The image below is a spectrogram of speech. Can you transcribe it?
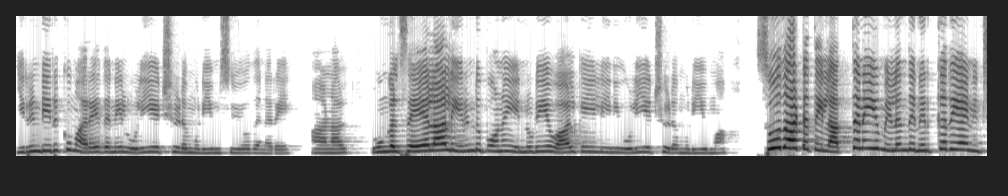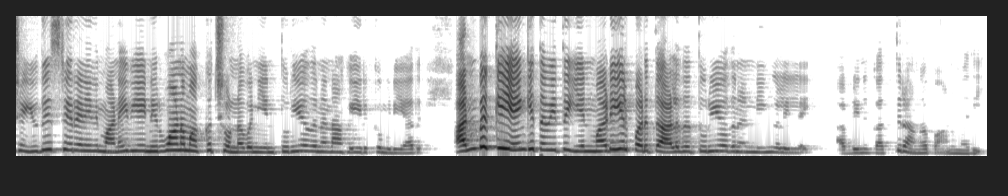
இருண்டிருக்கும் அரைதனில் ஒளியேற்றிட முடியும் சுயோதனரே. ஆனால் உங்கள் செயலால் இருண்டு போன என்னுடைய வாழ்க்கையில் இனி ஒளியேற்றிட முடியுமா? சூதாட்டத்தில் அத்தனையும் இழந்து நிற்கதையாய் நிற்ற யுதிஷ்டிரனின் மனைவியை நிர்வாணமாக்கச் சொன்னவன் என் துரியோதனனாக இருக்க முடியாது. அன்புக்கு ஏங்கி தவித்து என் மடியில் படுத்து அழுத துரியோதனன் நீங்கள் இல்லை அப்படின்னு கத்துறாங்க பானுமதி.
